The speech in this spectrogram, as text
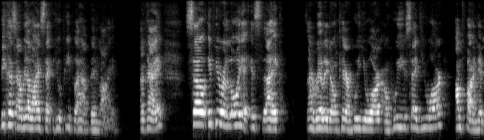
because I realize that you people have been lying. Okay. So if you're a lawyer, it's like, I really don't care who you are or who you said you are. I'm finding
